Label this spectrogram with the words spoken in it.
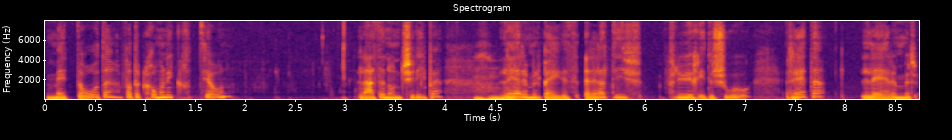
Methoden von der Kommunikation. Lesen und Schreiben mhm. lernen wir beides relativ früh in der Schule. Reden lernen wir,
